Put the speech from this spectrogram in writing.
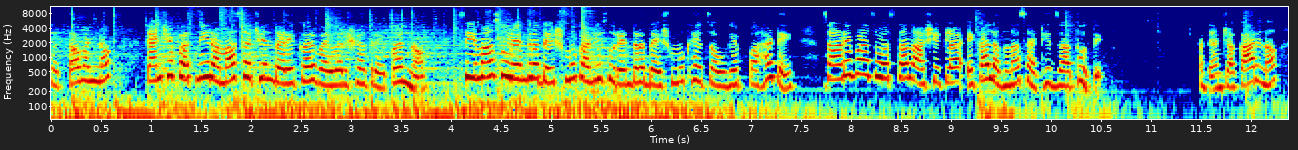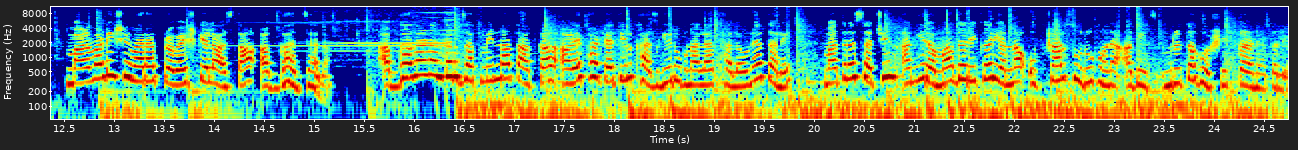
सत्तावन्न त्यांची पत्नी रमा सचिन दरेकर वयवर्ष त्रेपन्न सीमा सुरेंद्र देशमुख आणि सुरेंद्र देशमुख हे चौघे पहाटे साडेपाच वाजता नाशिकला एका लग्नासाठी जात होते. त्यांच्या कारनं माळवाडी शिवारात प्रवेश केला असता अपघात झाला. अपघातानंतर जखमींना तात्काळ आळेफाट्यातील खासगी रुग्णालयात हलवण्यात आले. मात्र सचिन आणि रमा दरेकर यांना उपचार सुरू होण्याआधीच मृत घोषित करण्यात आले.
